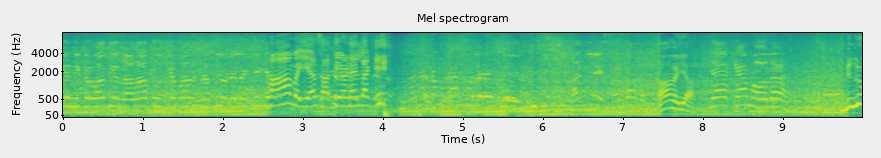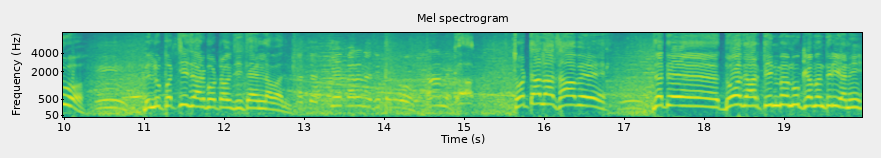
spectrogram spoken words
ये निकलवा दिया नाला तो उसके बाद शादी होने लगी क्या? हाँ भैया शादी होने लगी। हाँ भैया। क्या क्या माहौल है? बिल्लू को हम्म, बिल्लू पच्चीस हज़ार वोटों जीता है इलाहाबाद में। अच्छा क्या कारण है जीतन को? चौटाला साहब है। जब दो हज़ार तीन में मुख्यमंत्री है नहीं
